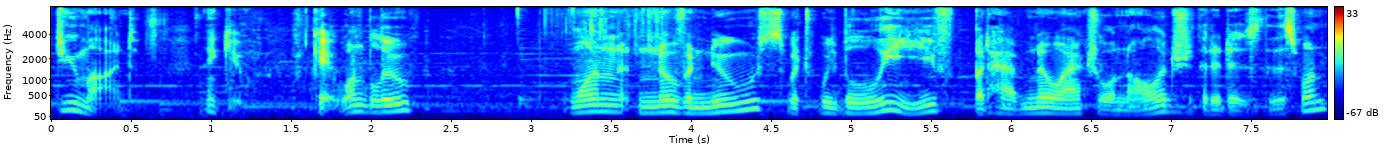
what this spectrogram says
Do you mind? Thank you. Okay, one blue, one Nova News, which we believe, but have no actual knowledge that it is this one.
